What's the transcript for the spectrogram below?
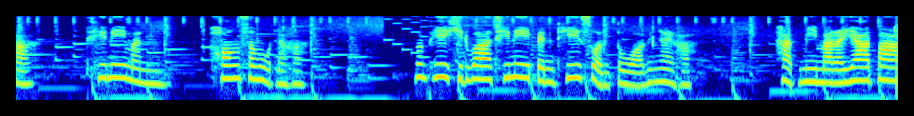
คะ ที่นี่มันห้องสมุดนะคะรุ่นพี่คิดว่าที่นี่เป็นที่ส่วนตัวหรือไงคะ หัดมีมารยาทบ้าง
